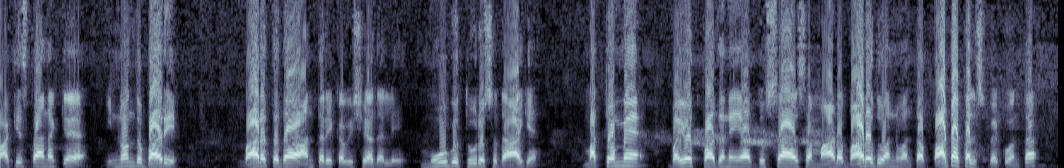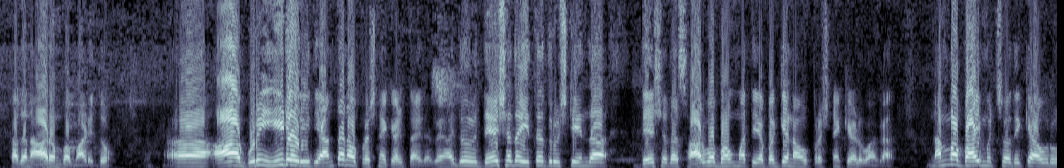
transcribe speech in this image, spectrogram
ಪಾಕಿಸ್ತಾನಕ್ಕೆ ಇನ್ನೊಂದು ಬಾರಿ ಭಾರತದ ಆಂತರಿಕ ವಿಷಯದಲ್ಲಿ ಮೂಗು ತೂರಿಸದ ಹಾಗೆ ಮತ್ತೊಮ್ಮೆ ಭಯೋತ್ಪಾದನೆಯ ದುಸ್ಸಾಹಸ ಮಾಡಬಾರದು ಅನ್ನುವಂತ ಪಾಠ ಕಲಿಸ್ಬೇಕು ಅಂತ ಕದನ ಆರಂಭ ಮಾಡಿದ್ದು. ಆ, ಗುರಿ ಈಡೇರಿದೆಯಾ ಅಂತ ನಾವು ಪ್ರಶ್ನೆ ಕೇಳ್ತಾ ಇದ್ದೇವೆ. ಅದು ದೇಶದ ಹಿತದೃಷ್ಟಿಯಿಂದ ದೇಶದ ಸಾರ್ವಭೌಮತೆಯ ಬಗ್ಗೆ ನಾವು ಪ್ರಶ್ನೆ ಕೇಳುವಾಗ ನಮ್ಮ ಬಾಯಿ ಮುಚ್ಚೋದಿಕ್ಕೆ ಅವರು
